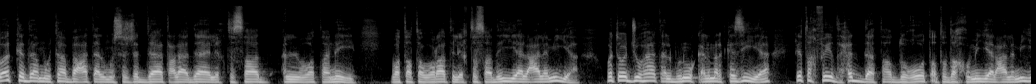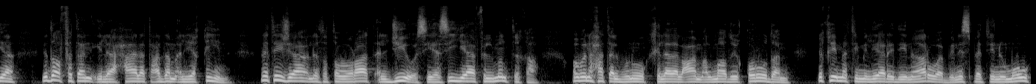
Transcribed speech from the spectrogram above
وأكد متابعة المستجدات على أداء الاقتصاد الوطني والتطورات الاقتصادية العالمية وتوجهات البنوك المركزية لتخفيض حدة الضغوط التضخمية العالمية إضافة إلى حالة عدم اليقين نتيجة للتطورات الجيوسياسية في المنطقة. ومنحت البنوك خلال العام الماضي قروضا بقيمة مليار دينار وبنسبة نمو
